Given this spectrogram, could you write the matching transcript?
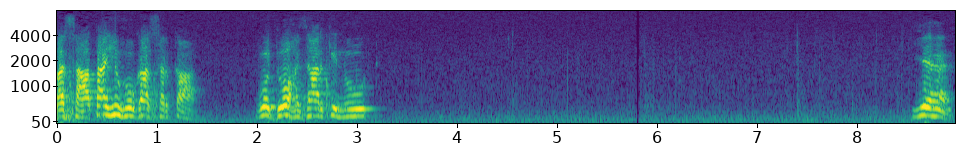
बस आता ही होगा सरकार। वो दो हज़ार के नोट। ये है।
